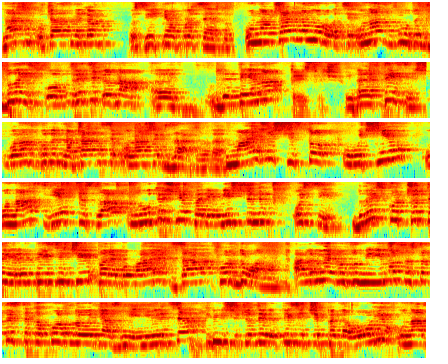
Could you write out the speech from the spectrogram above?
нашим учасникам освітнього процесу. У навчальному році у нас будуть близько 31 е, дитина Тисяч. Е, тисяч у нас будуть навчатися у наших закладах. Майже 600 учнів у нас є з числа внутрішньо переміщених осіб. Близько 4 тисячі перебувають за кордоном. Але ми розуміємо, що статистика кожного дня змінюється. Більше 4 тисячі педагогів у нас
